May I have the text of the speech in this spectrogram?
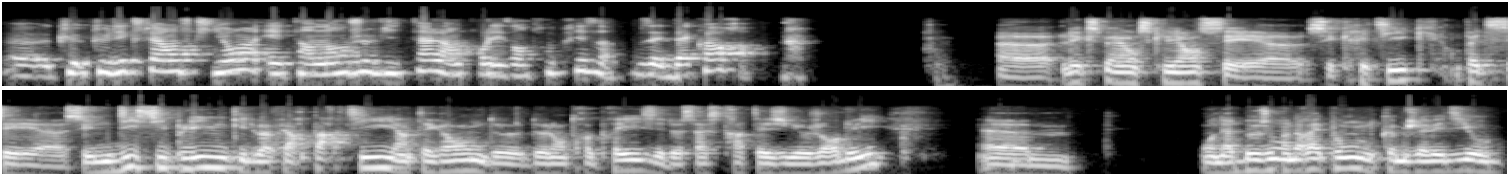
que, l'expérience client est un enjeu vital hein, pour les entreprises. Vous êtes d'accord? Euh, l'expérience client, c'est euh, critique. En fait, euh, c'est une discipline qui doit faire partie intégrante de, de l'entreprise et de sa stratégie aujourd'hui. on a besoin de répondre, comme j'avais dit, au,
